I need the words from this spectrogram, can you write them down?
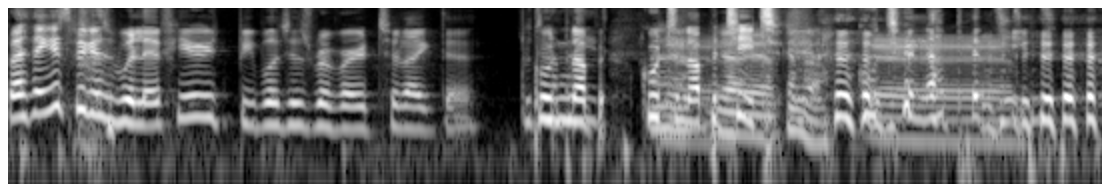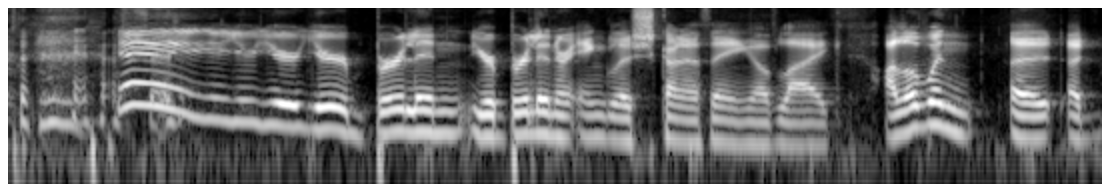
But I think it's because we live here, people just revert to like the Guten, app Guten Yeah, Appetit. yeah, yeah, kinda. Guten appetit. yeah, your your your Berlin your Berliner English kind of thing of like I love when a, a,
